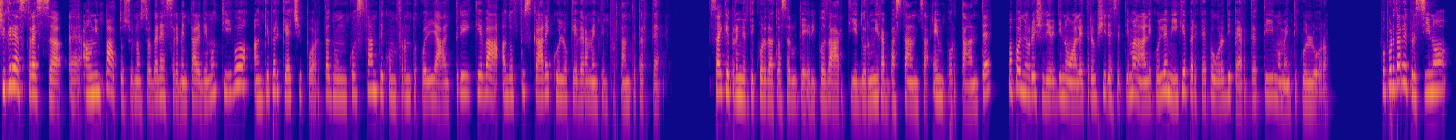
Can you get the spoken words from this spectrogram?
Ci crea stress, eh, ha un impatto sul nostro benessere mentale ed emotivo anche perché ci porta ad un costante confronto con gli altri che va ad offuscare quello che è veramente importante per te. Sai che prenderti cura della tua salute riposarti e dormire abbastanza è importante, ma poi non riesci a dire di no alle tre uscite settimanali con le amiche perché hai paura di perderti i momenti con loro. Può portare persino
